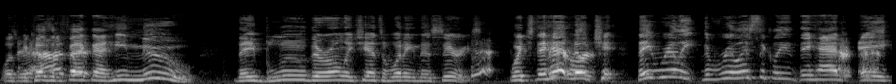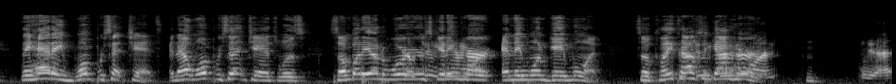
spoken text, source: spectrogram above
was because of the Yeah, fact that he knew they blew their only chance of winning this series, Yeah, which they had no chance. They really, the, realistically, they had a they had a one percent chance, and that one percent chance was somebody on the Warriors getting hurt, and they won game one. So Klay Thompson got hurt. One, yeah.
